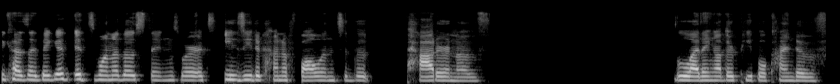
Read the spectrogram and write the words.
because I think it, it's one of those things where it's easy to kind of fall into the pattern of letting other people kind of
